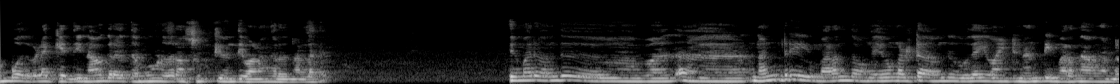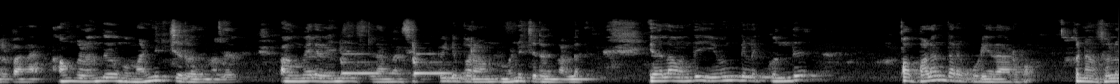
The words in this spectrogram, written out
ஒம்பது விளக்கேற்றி நவகிரகத்தை மூணு தரம் சுற்றி வந்து வணங்குறது நல்லது. இது மாதிரி வந்து நன்றி மறந்தவங்க இவங்கள்ட்ட வந்து உதவி வாங்கிட்டு நன்றி மறந்தவங்கன்னு இருப்பாங்க. அவங்கள வந்து அவங்க மன்னிச்சிடுறது நல்லது. அவங்க மேலே வெஞ்சன்ஸ் இல்லாமல் சரி போயிட்டு போகிறாங்க மன்னிச்சிடுறது நல்லது. இதெல்லாம் வந்து இவங்களுக்கு வந்து ப பலன் தரக்கூடியதாக இருக்கும். இப்போ நான் சொல்ல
